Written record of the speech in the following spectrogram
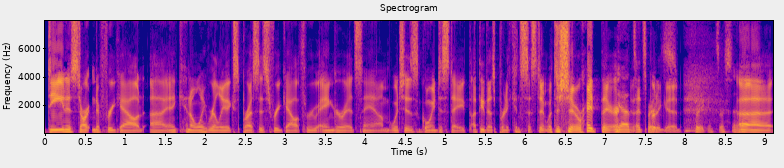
Dean is starting to freak out uh, and can only really express his freak out through anger at Sam, which is going to stay. I think that's pretty consistent with the show right there. Yeah, that's pretty, good. Pretty consistent. Uh,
